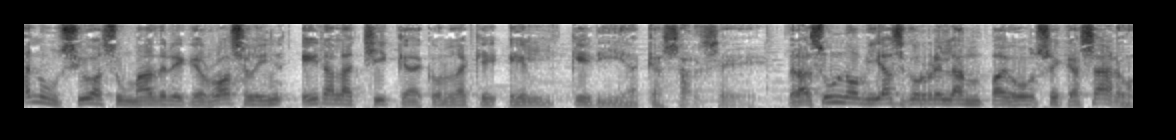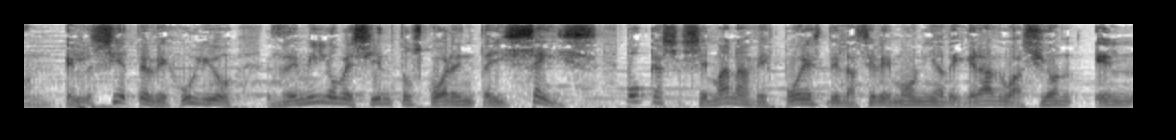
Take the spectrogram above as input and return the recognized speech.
anunció a su madre que Rosalind era la chica con la que él quería casarse. Tras un noviazgo relámpago se casaron el 7 de julio de 1946, pocas semanas después de la ceremonia de graduación en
